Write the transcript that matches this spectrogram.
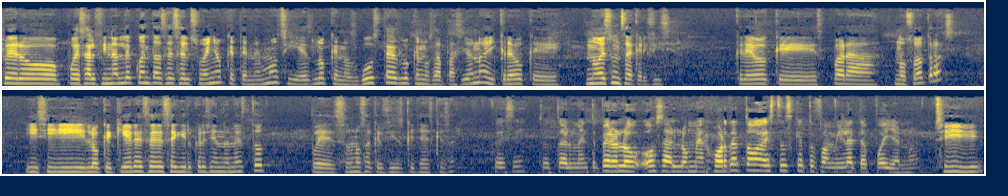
pero pues al final de cuentas es el sueño que tenemos y es lo que nos gusta, es lo que nos apasiona y creo que no es un sacrificio, creo que es para nosotras y si lo que quieres es seguir creciendo en esto, pues son los sacrificios que tienes que hacer. Pues sí, totalmente. Pero lo, o sea, lo mejor de todo esto es que tu familia te apoya, ¿no? Sí,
